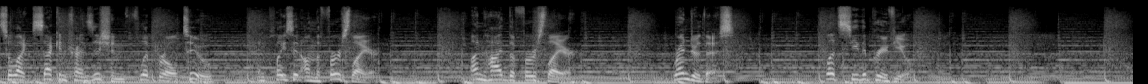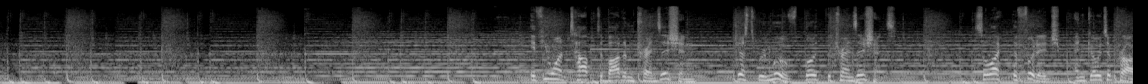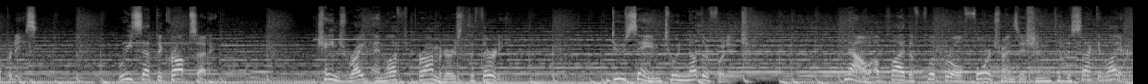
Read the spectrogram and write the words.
Select second transition flip roll 2 and place it on the first layer. Unhide the first layer. Render this. Let's see the preview. If you want top to bottom transition, just remove both the transitions. Select the footage and go to Properties. Reset the crop setting change right and left parameters to 30. Do same to another footage. Now apply the flip roll 4 transition to the second layer.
